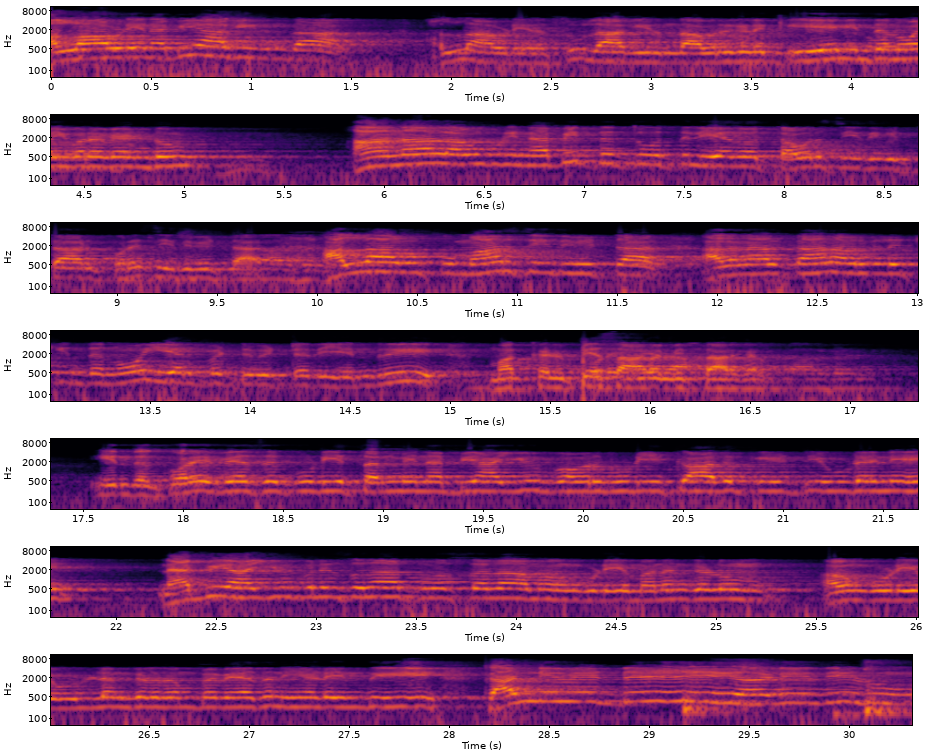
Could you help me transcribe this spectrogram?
அல்லாவுடைய நபியாக இருந்தார். அல்லாவுடைய ரசூலாக இருந்த அவர்களுக்கு ஏன் இந்த நோய் வர வேண்டும்? ஆனால் அவங்களுடைய நபி தத்துவத்தில் ஏதோ தவறு செய்து விட்டார் குறை செய்து விட்டார். அல்லாவுக்கு மாறு செய்து விட்டார். அதனால் தான் அவர்களுக்கு இந்த நோய் ஏற்பட்டு விட்டது என்று மக்கள் பேச ஆரம்பித்தார்கள். இந்த குறை பேசக்கூடிய தன்மை நபி அய்யூப் அவர்களுடைய காதுக்கு எட்டிய உடனே நபி அய்யூப் அலி சலாத்து வசலாம் அவங்களுடைய மனங்களும் அவங்களுடைய உள்ளங்கள் ரொம்ப வேதனை அடைந்து கண்ணி விட்டு அழிதிடும்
